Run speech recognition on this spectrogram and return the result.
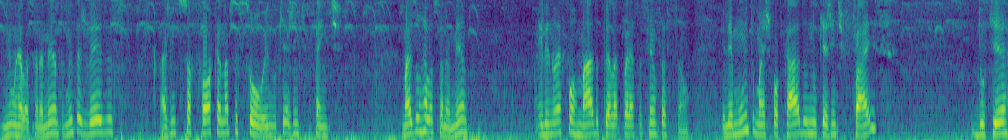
em um relacionamento, muitas vezes a gente só foca na pessoa e no que a gente sente. Mas um relacionamento, ele não é formado pela, por essa sensação. Ele é muito mais focado no que a gente faz do que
